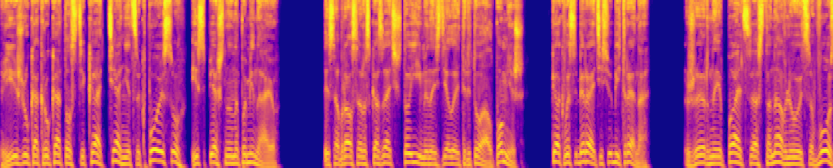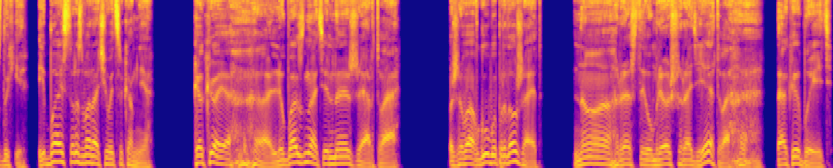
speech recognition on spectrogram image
Вижу, как рука толстяка тянется к поясу и спешно напоминаю. «Ты собрался рассказать, что именно сделает ритуал, помнишь? Как вы собираетесь убить Рена?» Жирные пальцы останавливаются в воздухе, и Байс разворачивается ко мне. «Какая ха любознательная жертва!» Пожевав губы, продолжает. «Но раз ты умрешь ради этого, так и быть.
